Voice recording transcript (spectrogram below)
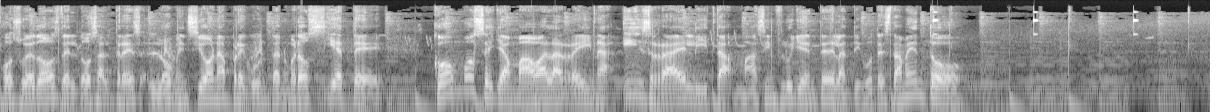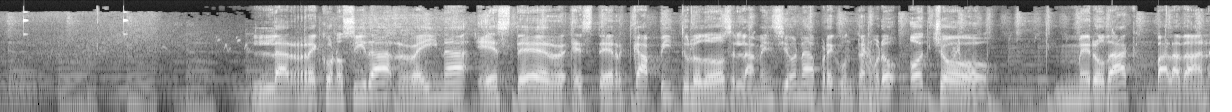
Josué 2 del 2 al 3 lo menciona, pregunta número 7. ¿Cómo se llamaba la reina israelita más influyente del Antiguo Testamento? La reconocida reina Esther, Esther capítulo 2, la menciona, pregunta número 8. Merodac Baladán,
